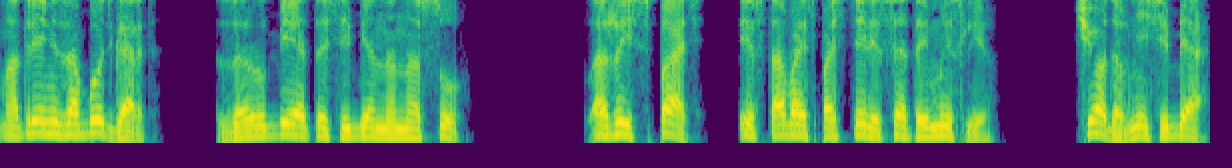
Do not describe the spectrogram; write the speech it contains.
«Смотри, не забудь, Гаррет, Заруби это себе на носу. Ложись спать и вставай с постели с этой мыслью. Чёда вне себя.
